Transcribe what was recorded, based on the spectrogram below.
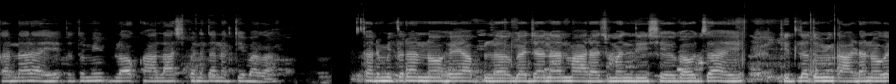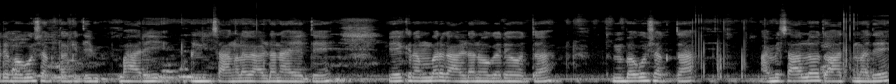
करणार आहे. तर तुम्ही ब्लॉग हा लास्टपर्यंत नक्की बघा. तर मित्रांनो हे आपलं गजानन महाराज मंदिर शेवगावचं आहे. तिथलं तुम्ही गार्डन वगैरे बघू शकता किती भारी आणि चांगलं गार्डन आहे ते. एक नंबर गार्डन वगैरे होतं. तुम्ही बघू शकता. आम्ही चाललो होतो आतमध्ये.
